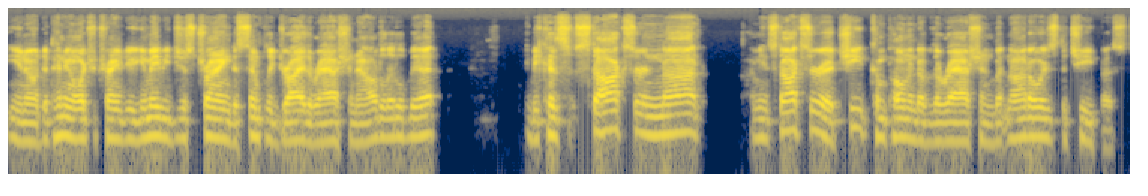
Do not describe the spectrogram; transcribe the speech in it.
You know, depending on what you're trying to do, you may be just trying to simply dry the ration out a little bit because stalks are not i mean stalks are a cheap component of the ration but not always the cheapest.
